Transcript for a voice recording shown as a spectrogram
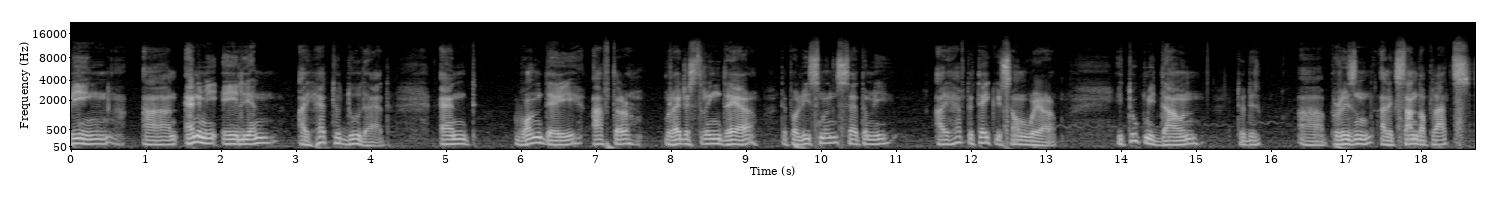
Being an enemy alien, I had to do that. And one day after registering there, the policeman said to me, I have to take you somewhere. He took me down to the uh, prison, Alexanderplatz,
